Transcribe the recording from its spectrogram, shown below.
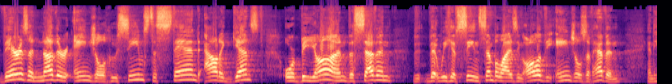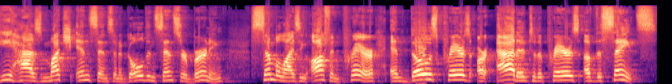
There is another angel who seems to stand out against or beyond the seven that we have seen symbolizing all of the angels of heaven, and he has much incense and a golden censer burning, symbolizing often prayer, and those prayers are added to the prayers of the saints.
